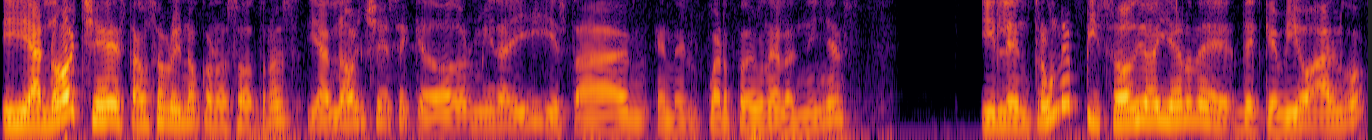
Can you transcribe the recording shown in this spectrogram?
Y anoche está un sobrino con nosotros y anoche se quedó a dormir ahí y está en, en el cuarto de una de las niñas. Y le entró un episodio ayer de, de que vio algo.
